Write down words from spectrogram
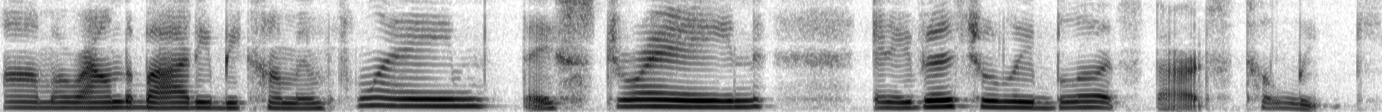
um, around the body become inflamed, they strain, and eventually blood starts to leak.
